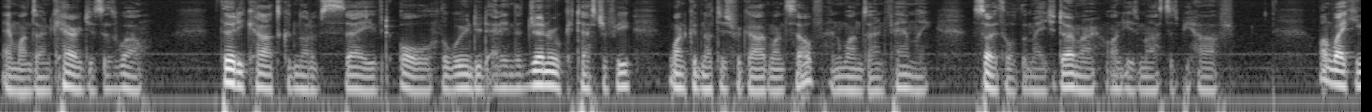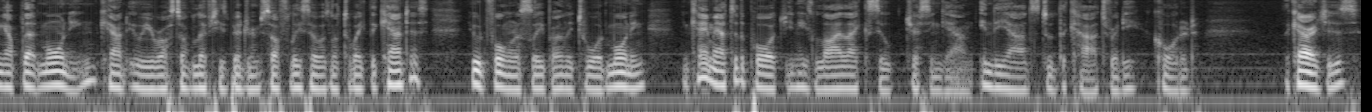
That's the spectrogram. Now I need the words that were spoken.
and one's own carriages as well. Thirty carts could not have saved all the wounded, and in the general catastrophe, one could not disregard oneself and one's own family. So thought the major domo on his master's behalf. On waking up that morning, Count Ilya Rostov left his bedroom softly so as not to wake the countess, who had fallen asleep only toward morning, and came out to the porch in his lilac silk dressing gown. In the yard stood the carts ready, corded. The carriages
